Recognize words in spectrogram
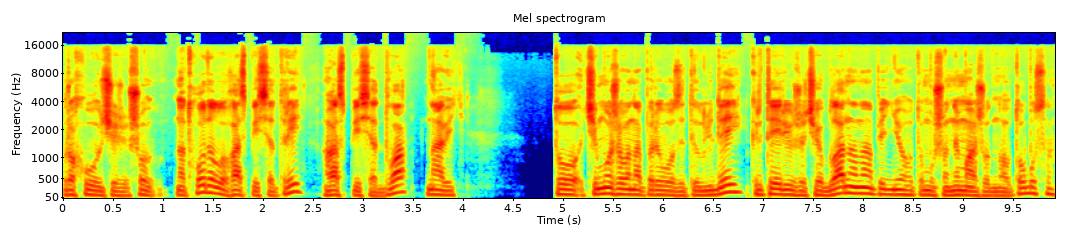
враховуючи, що надходило ГАЗ-53, ГАЗ-52 навіть, то чи може вона перевозити людей, критерії вже чи обладнана під нього, тому що нема жодного автобуса.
